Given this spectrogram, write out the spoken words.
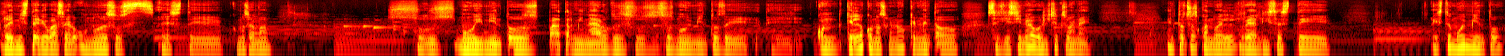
Rey Misterio va a ser uno de sus este ¿cómo se llama? sus movimientos para terminar, sus, sus movimientos de, con, que él lo conoce, ¿no? Que inventado 619, el 619. Entonces cuando él realiza este, este movimiento,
